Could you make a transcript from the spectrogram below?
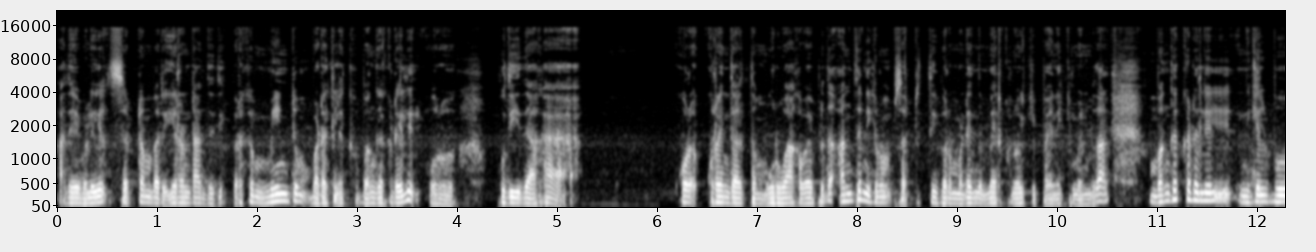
அதே வழியில் செப்டம்பர் இரண்டாம் தேதி பிறகு மீண்டும் வடகிழக்கு வங்கக்கடலில் ஒரு புதிதாக குறைந்த அழுத்தம் உருவாக வாய்ப்புள்ளது. அந்த நிகழ்வும் சற்று தீவிரமடைந்து மேற்கு நோக்கி பயணிக்கும் என்பதால் வங்கக்கடலில் நிகழ்வு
